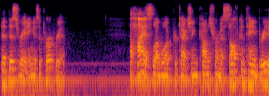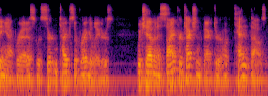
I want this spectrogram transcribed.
that this rating is appropriate. The highest level of protection comes from a self-contained breathing apparatus with certain types of regulators, which have an assigned protection factor of 10,000.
